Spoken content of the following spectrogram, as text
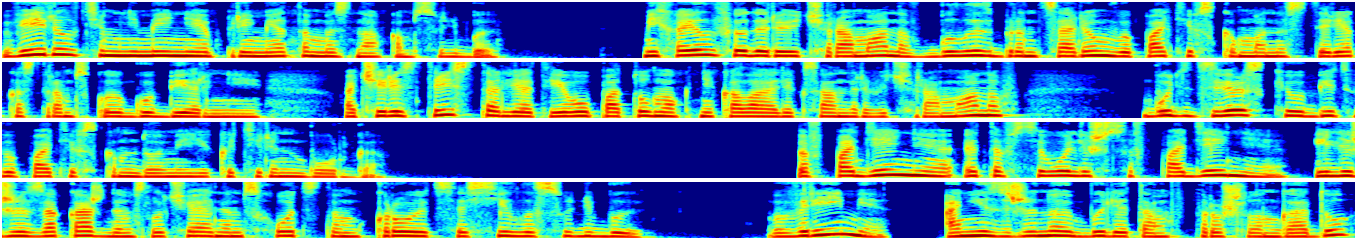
верил, тем не менее, приметам и знакам судьбы. Михаил Федорович Романов был избран царем в Ипатьевском монастыре Костромской губернии, а через 300 лет его потомок Николай Александрович Романов будет зверски убит в Ипатьевском доме Екатеринбурга. Совпадение — это всего лишь совпадение, или же за каждым случайным сходством кроется сила судьбы. В Риме, они с женой были там в прошлом году,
